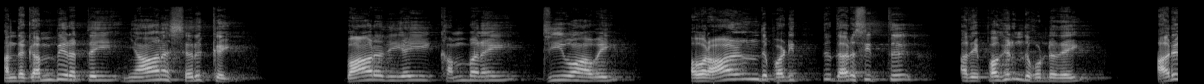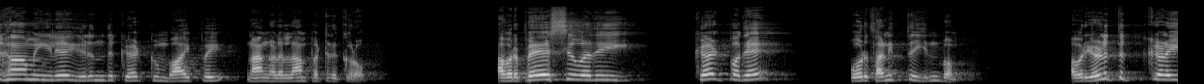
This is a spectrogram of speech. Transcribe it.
அந்த கம்பீரத்தை ஞான செருக்கை பாரதியை கம்பனை ஜீவாவை அவர் ஆழ்ந்து படித்து தரிசித்து அதை பகிர்ந்து கொண்டதை அருகாமையிலே இருந்து கேட்கும் வாய்ப்பை நாங்கள் எல்லாம் பெற்றிருக்கிறோம். அவர் பேசுவதை கேட்பதே ஒரு தனித்த இன்பம். அவர் எழுத்துக்களை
